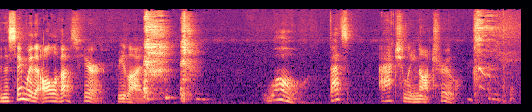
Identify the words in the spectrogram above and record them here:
In the same way that all of us here realize, whoa, that's actually not true.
